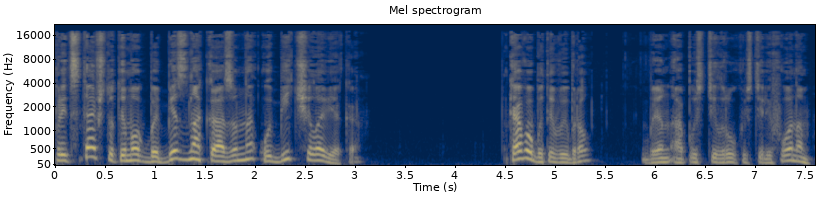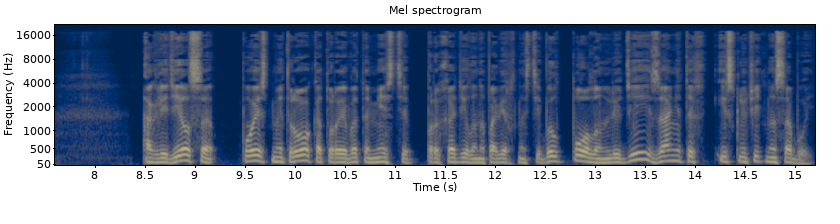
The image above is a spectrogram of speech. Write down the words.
Представь, что ты мог бы безнаказанно убить человека. Кого бы ты выбрал?» Бен опустил руку с телефоном, огляделся. Поезд метро, которое в этом месте проходило на поверхности, был полон людей, занятых исключительно собой.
